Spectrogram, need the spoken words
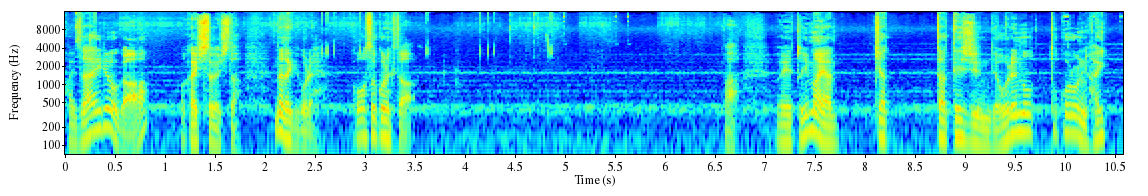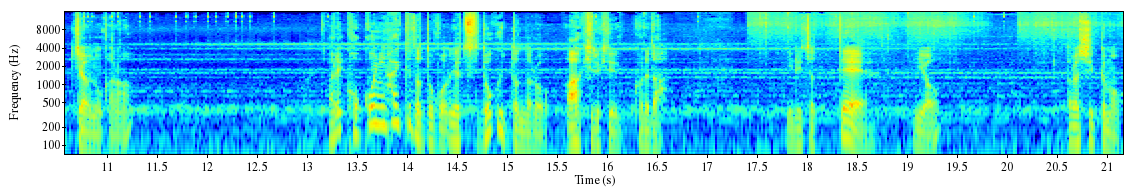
はい、材料が？あ、返した返した。なんだっけこれ？高速コネクター。あ、えっ、ー、と、今やっちゃった手順で俺のところに入っちゃうのかな？あれ？ここに入ってたとこ、やつどこ行ったんだろう？あ、来てる来てる。これだ。入れちゃって、いいよ。プラスチックも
